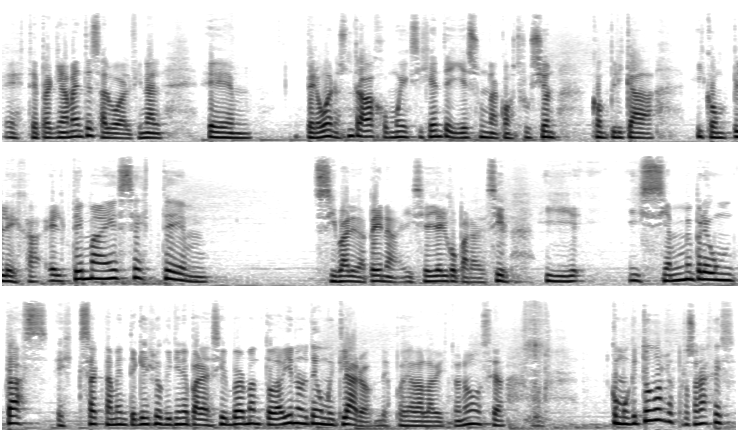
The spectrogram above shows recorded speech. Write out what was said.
Este, prácticamente, salvo al final. Eh, pero bueno, es un trabajo muy exigente y es una construcción complicada y compleja. El tema es este si vale la pena y si hay algo para decir. Y, y si a mí me preguntas exactamente qué es lo que tiene para decir Berman, todavía no lo tengo muy claro después de haberla visto, ¿no? O sea, como que todos los personajes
